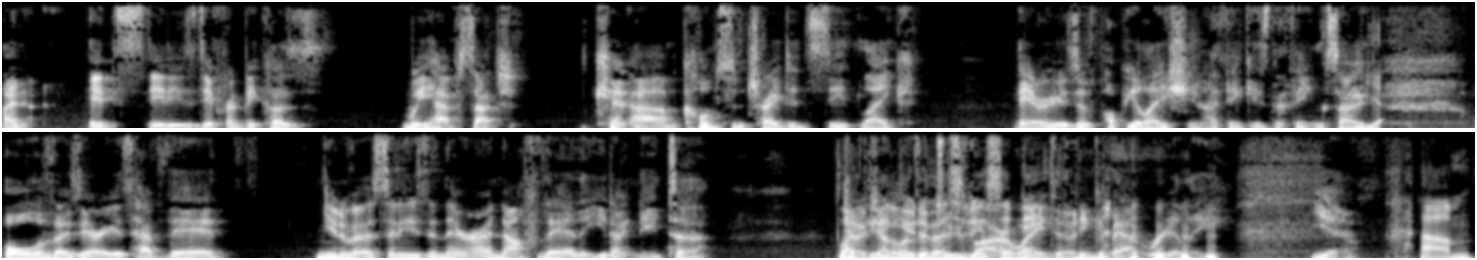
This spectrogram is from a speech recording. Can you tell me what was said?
know, I know. It's it is different because we have such um, concentrated like areas of population. I think is the thing. So Yeah. all of those areas have their universities, and there are enough there that you don't need to. Like Go the to other ones are too far away to think and- about. Really, yeah. Um,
